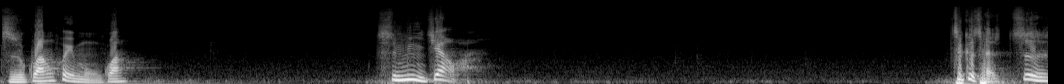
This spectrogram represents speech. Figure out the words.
子光会母光，是密教啊。这个才这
